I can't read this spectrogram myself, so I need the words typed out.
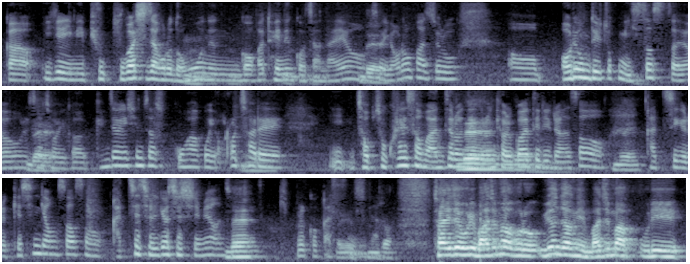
그러니까 이게 이미 부, 가 시장으로 넘어오는 음. 거가 되는 거잖아요. 네. 그래서 여러 가지로 어, 어려움들이 조금 있었어요. 그래서 네. 저희가 굉장히 심사숙고하고 여러 차례 이 접촉을 해서 만들어낸 네, 그런 결과들이라서 네. 같이 이렇게 신경 써서 같이 즐겨주시면 저는 네. 기쁠 것 같습니다. 알겠습니다. 자, 이제 우리 마지막으로 위원장님, 마지막 우리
